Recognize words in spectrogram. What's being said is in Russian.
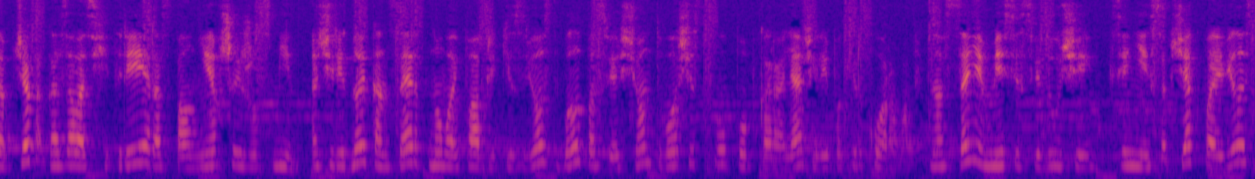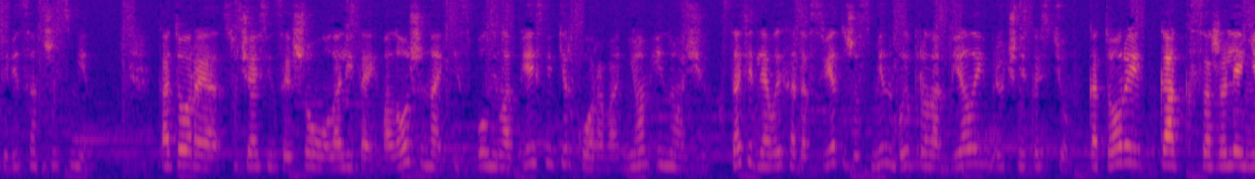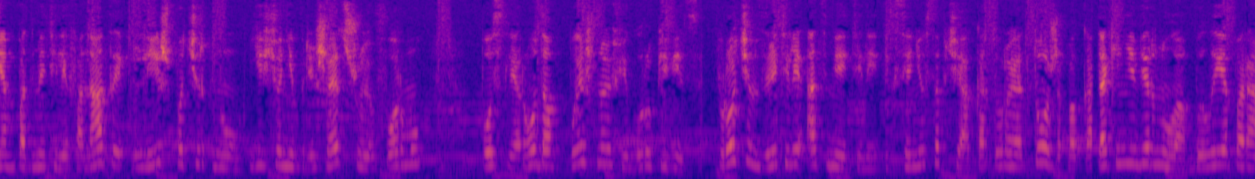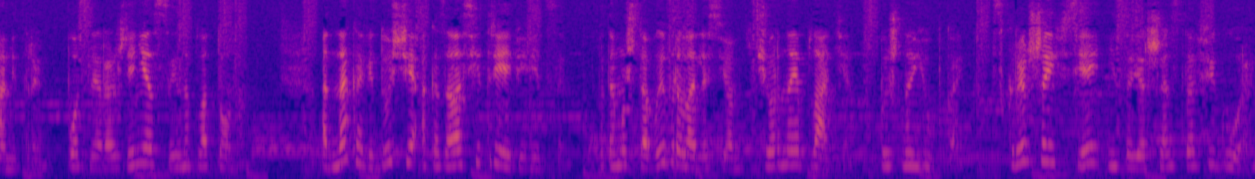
Собчак оказалась хитрее располневшей Жасмин. Очередной концерт новой фабрики звезд был посвящен творчеству поп-короля Филиппа Киркорова. На сцене вместе с ведущей Ксенией Собчак появилась певица Жасмин которая с участницей шоу Лолитой Волошина исполнила песню Киркорова «Днем и ночью». Кстати, для выхода в свет Жасмин выбрала белый брючный костюм, который, как, к сожалением, подметили фанаты, лишь подчеркнул еще не пришедшую форму после родов пышную фигуру певицы. Впрочем, зрители отметили и Ксению Собчак, которая тоже пока так и не вернула былые параметры после рождения сына Платона. Однако ведущая оказалась хитрее певицы, потому что выбрала для съемки черное платье с пышной юбкой, скрывшей все несовершенства фигуры.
